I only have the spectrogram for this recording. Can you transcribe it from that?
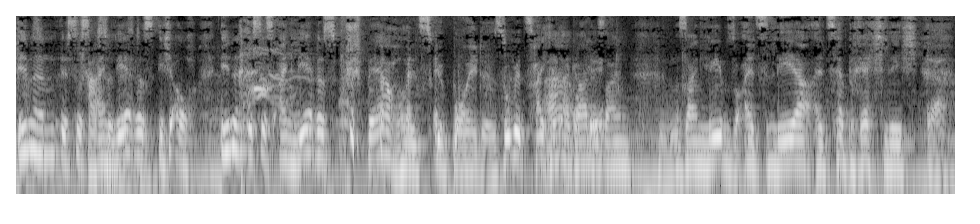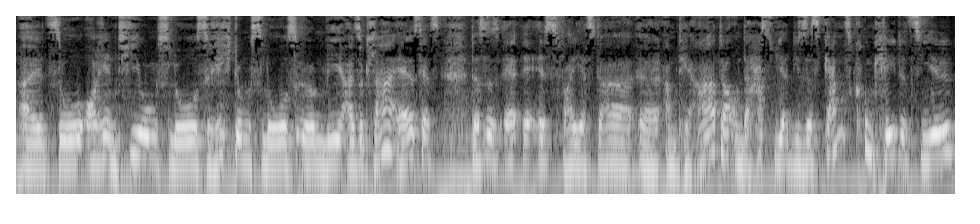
Innen ist es ein leeres, ich auch. Innen ist es ein leeres Sperrholzgebäude. So bezeichnet Ah, er gerade okay. sein, sein Leben so als leer, als zerbrechlich, Ja. als so orientierungslos, richtungslos irgendwie. Also klar, er ist jetzt, das ist, er, er ist, war jetzt da äh, am Theater und da hast du ja dieses ganz konkrete Ziel.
